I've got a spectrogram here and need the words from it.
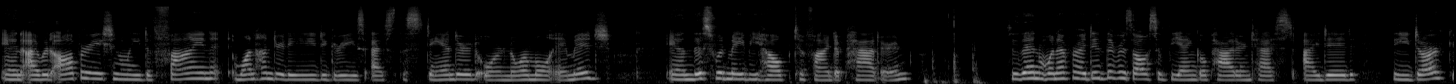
And I would operationally define 180 degrees as the standard or normal image. And this would maybe help to find a pattern. So then whenever I did the results of the angle pattern test, I did the dark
